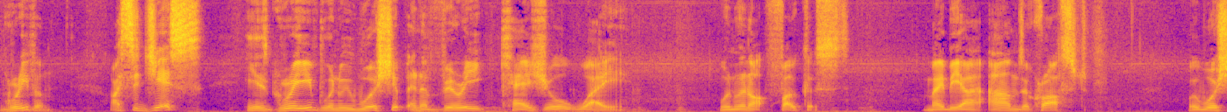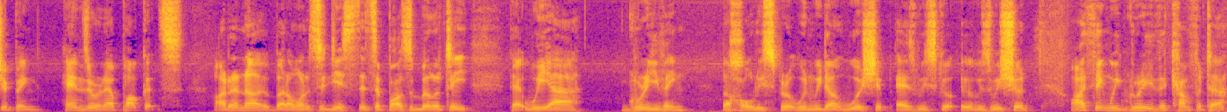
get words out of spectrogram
grieve him. I suggest he is grieved when we worship in a very casual way, when we're not focused. Maybe our arms are crossed. We're worshipping, hands are in our pockets. I don't know, but I want to suggest it's a possibility that we are grieving the Holy Spirit when we don't worship as we as we should. I think we grieve the Comforter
